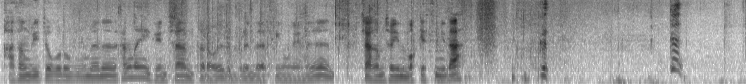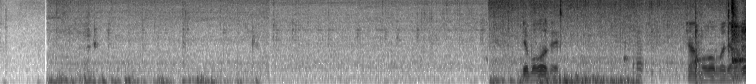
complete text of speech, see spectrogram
가성비적으로 보면은 상당히 괜찮더라고요. 이 브랜드 같은 경우에는. 자 그럼 저희는 먹겠습니다. 이제 먹어도 돼. 자 먹어보자고.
